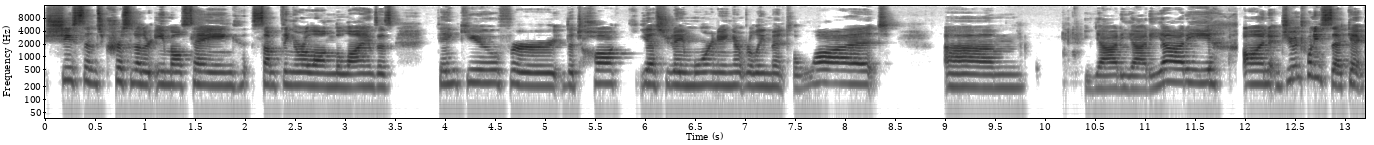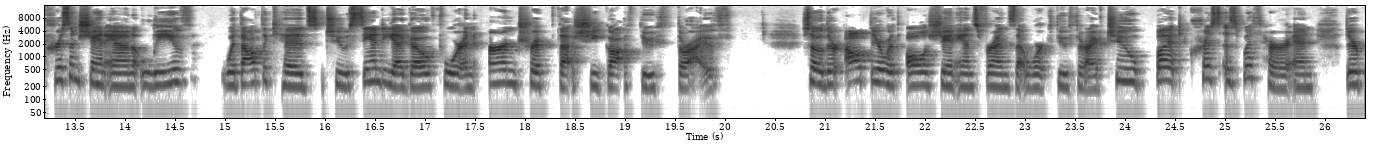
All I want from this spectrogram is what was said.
she sends Chris another email saying something along the lines as, Thank you for the talk yesterday morning. It really meant a lot. Um, yada, yada, yada. On June 22nd, Chris and Shan Shanann leave without the kids to San Diego for an earned trip that she got through Thrive. So they're out there with all of Shanann's friends that work through Thrive too, but Chris is with her and they're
